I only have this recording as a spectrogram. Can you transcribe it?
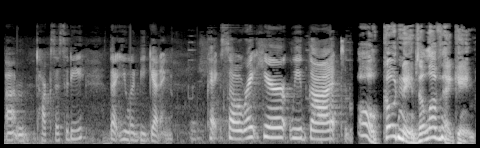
um, toxicity that you would be getting. Okay, so right here we've got. Oh, code names. I love that game.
